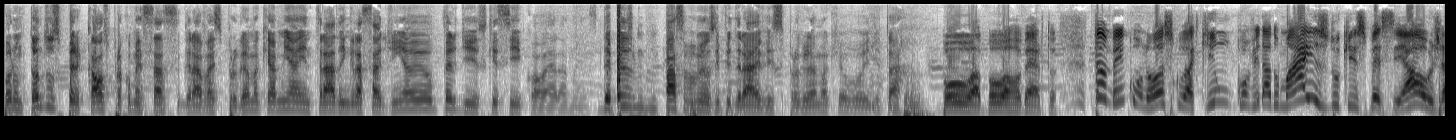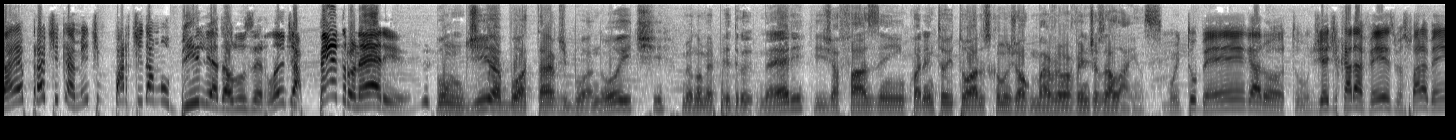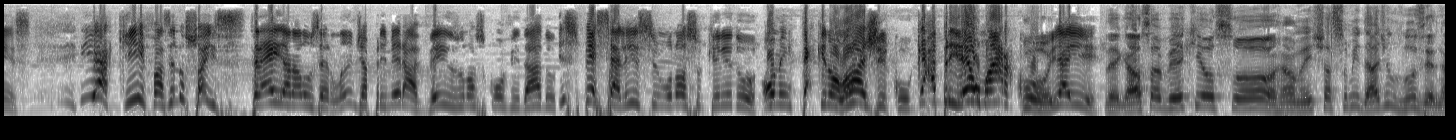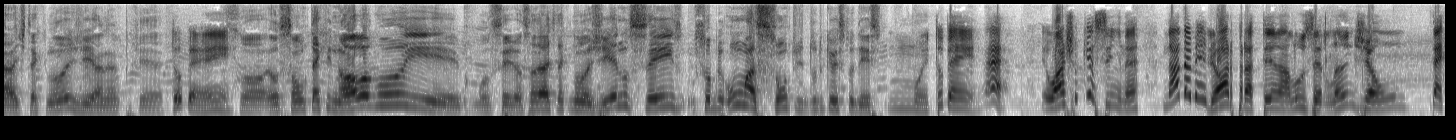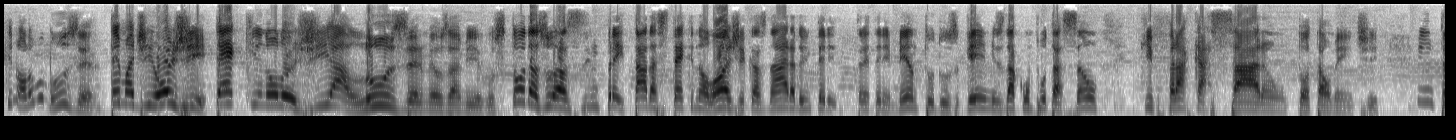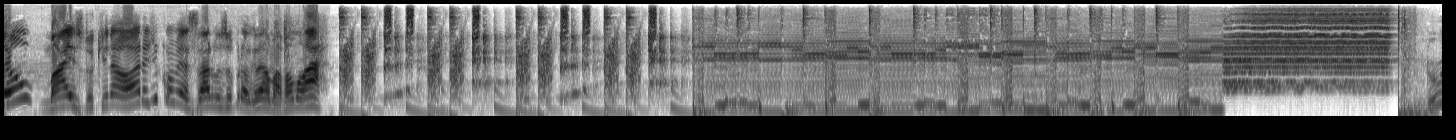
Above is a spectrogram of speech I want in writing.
foram tantos os percalços para começar a gravar esse programa que a minha entrada engraçadinha eu perdi, esqueci qual era. Mas depois passa pro meu zip drive esse programa que eu vou editar. Boa, boa, Roberto. Também conosco aqui um convidado mais do que especial, já é praticamente parte da mobília da Luzerlândia, Pedro Neri. Bom dia, boa tarde, boa noite. Meu nome é Pedro Neri e já fazem 48 horas que eu não jogo Marvel Avengers Alliance. Muito bem, garoto. Um dia de cada vez, meus parabéns. E aqui, fazendo sua estreia na Luzerlândia, a primeira vez, o nosso convidado especialíssimo, nosso querido homem tecnológico, Gabriel Marco. E aí? Legal saber que eu sou realmente a sumidade loser na área de tecnologia, né? Porque. Tudo bem. Sou, eu sou um tecnólogo e. Ou seja, eu sou da área de tecnologia e não sei sobre um assunto de tudo que eu estudei. Muito bem. É, eu acho que assim, né? Nada melhor para ter na Luzerlândia um Tecnólogo Loser. Tema de hoje: Tecnologia Loser, meus amigos. Todas as empreitadas tecnológicas na área do entretenimento, dos games, da computação que fracassaram totalmente. Então, mais do que na hora de começarmos o programa. Vamos lá!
